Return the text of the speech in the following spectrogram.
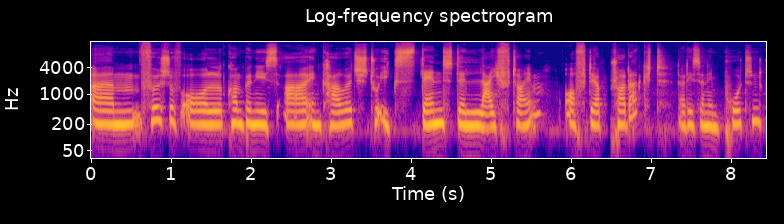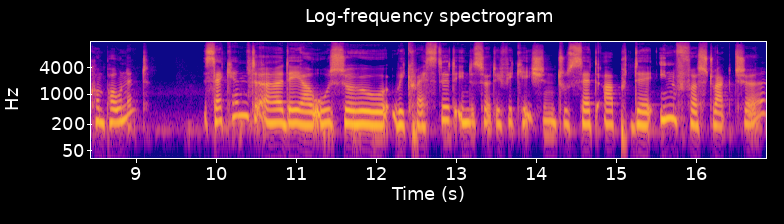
Um, first of all, companies are encouraged to extend the lifetime of their product. That is an important component. Second, uh, they are also requested in the certification to set up the infrastructure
